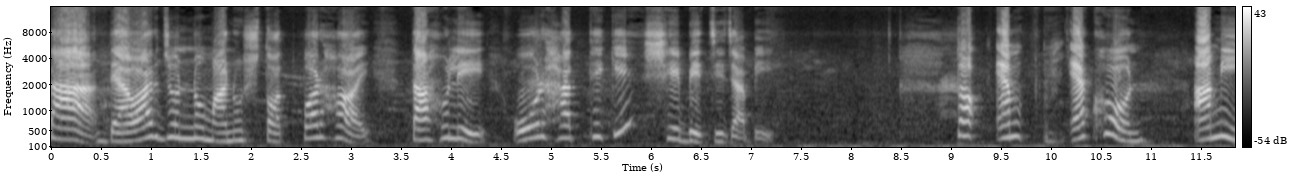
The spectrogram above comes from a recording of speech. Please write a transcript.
তা দেওয়ার জন্য মানুষ তৎপর হয়, তাহলে ওর হাত থেকে সে বেঁচে যাবে। তো এখন আমি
